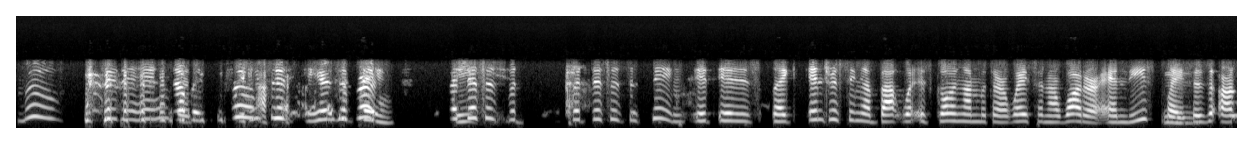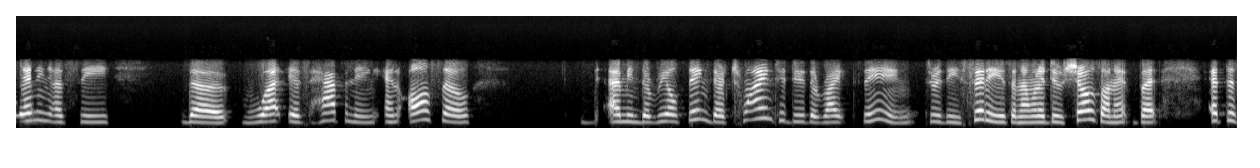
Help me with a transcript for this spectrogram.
move to the hinges, No, but move to here's the the bird." thing. But this is but but this is the thing. It is like interesting about what is going on with our waste and our water, and these Mm. places are letting us see the what is happening, and also, I mean, the real thing. They're trying to do the right thing through these cities, and I want to do shows on it. But at the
